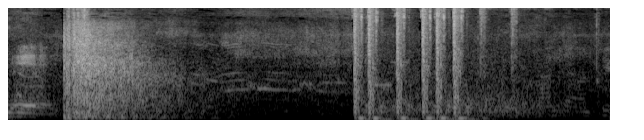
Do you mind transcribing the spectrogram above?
Bene. Yeah. I'm down too.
